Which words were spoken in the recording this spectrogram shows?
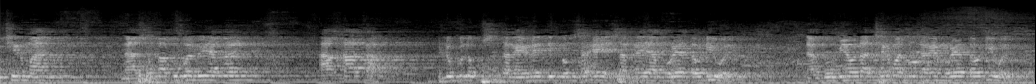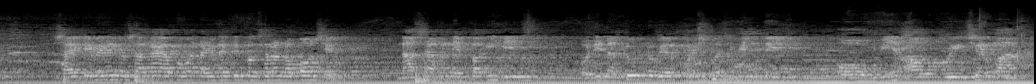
outgoing chairman na sukabubalo yakan akaka. Lukulok sa tangay United Bang sa eh, sa kaya muriya tau diwan. Nagbumiyaw na chairman sa tangay muriya tau diwan. Saya kaya sa kaya paman na United Bang Sarano Council, nasa ni pagiging o di naturno responsibility of me outgoing chairman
